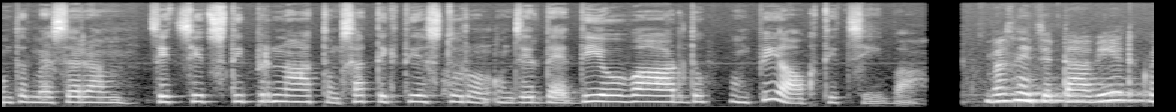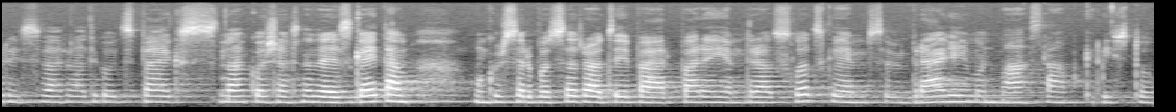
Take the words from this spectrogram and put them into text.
Un tad mēs varam citu citu stiprināt un satikties tur un, un dzirdēt Dievu vārdu un pieaugt ticībā. Baznīca ir tā vieta, kur es varu atgūt spēkus nākošās nedēļas gaitām, un kurš var būt sadraudzībā ar pārējiem draugu locekļiem, saviem brāļiem un māsām Kristu.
